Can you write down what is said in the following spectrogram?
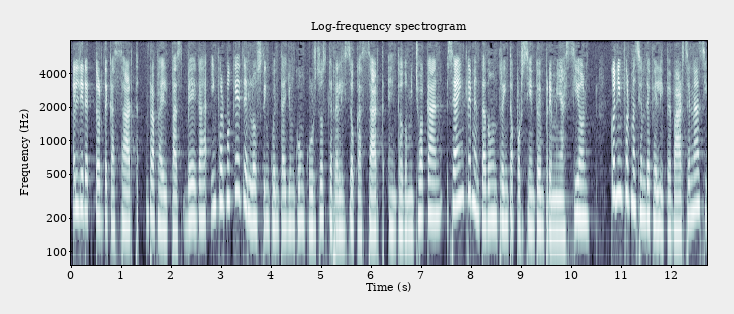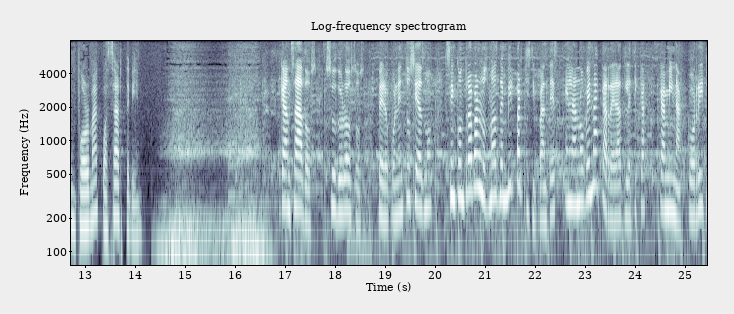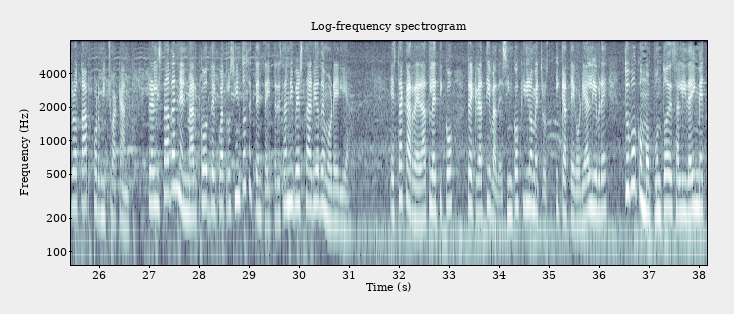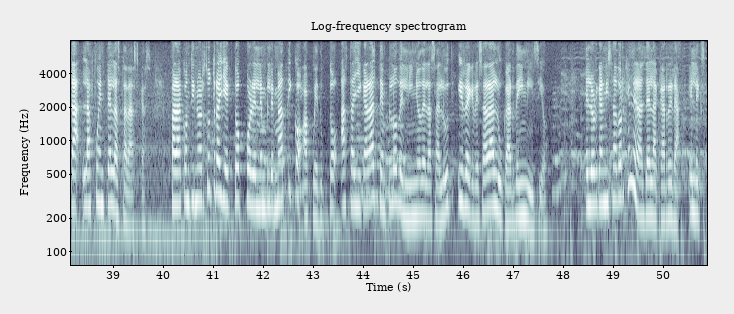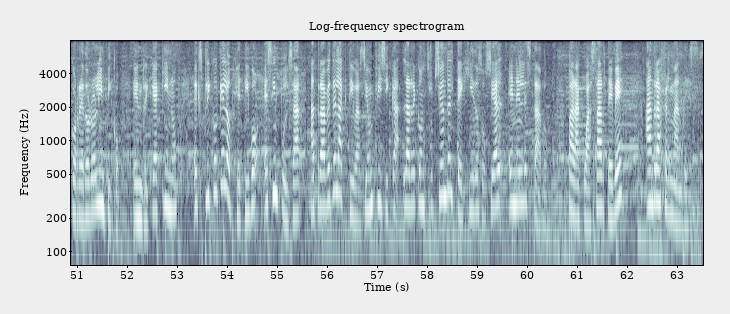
El director de CASART, Rafael Paz Vega, informó que de los 51 concursos que realizó CASART en todo Michoacán, se ha incrementado un 30% en premiación. Con información de Felipe Bárcenas, informa Cuasar. Cansados, sudorosos, pero con entusiasmo, se encontraban los más de mil participantes en la novena carrera atlética Camina, Corre y Trota por Michoacán, realizada en el marco del 473 aniversario de Morelia. Esta carrera atlético recreativa de 5 kilómetros y categoría libre tuvo como punto de salida y meta la Fuente Las Tarascas, para continuar su trayecto por el emblemático acueducto hasta llegar al Templo del Niño de la Salud y regresar al lugar de inicio. El organizador general de la carrera, el ex corredor olímpico Enrique Aquino, explicó que el objetivo es impulsar a través de la activación física la reconstrucción del tejido social en el Estado. Para Cuasar TV, Andra Fernández.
